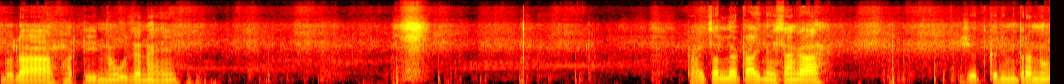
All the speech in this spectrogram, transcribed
बोला वरती नऊ जण आहे. काय चाललं काय नाही सांगा. शेतकरी मित्रांनो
